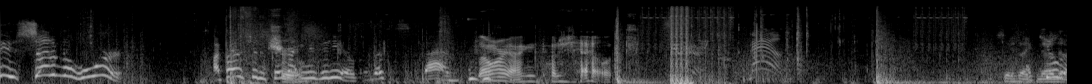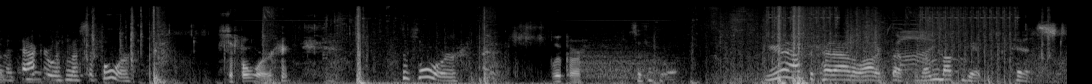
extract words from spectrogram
you son of a whore! I probably should have said that in True. video, video, 'cause that's bad. Don't worry, I can cut it out. Man, So he's I no, killed no. an attacker with my C4. Sephora. Blue car. So fuck it. You're gonna have to cut out a lot of stuff, because I'm about to get pissed.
